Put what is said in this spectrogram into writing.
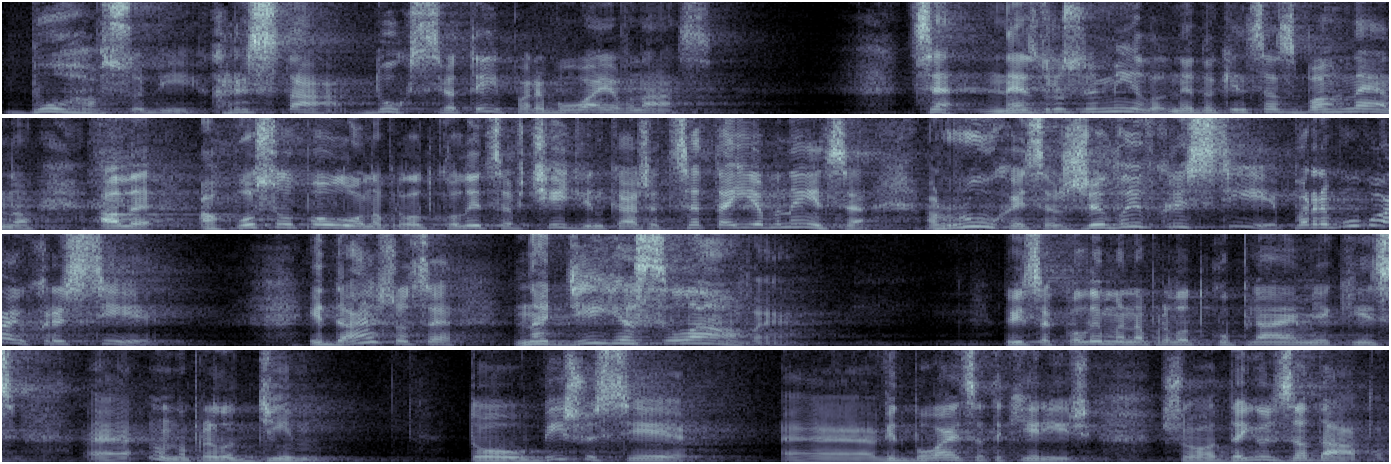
Бога в собі, Христа, Дух Святий перебуває в нас. Це незрозуміло, не до кінця збагнено. Але апостол Павло, наприклад, коли це вчить, він каже, це таємниця. Рухайся, живи в Христі, перебувай в Христі. І далі це надія слави. Дивіться, коли ми, наприклад, купляємо якийсь, е, ну, наприклад, дім, то в більшості е, відбувається така річ, що дають задаток,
